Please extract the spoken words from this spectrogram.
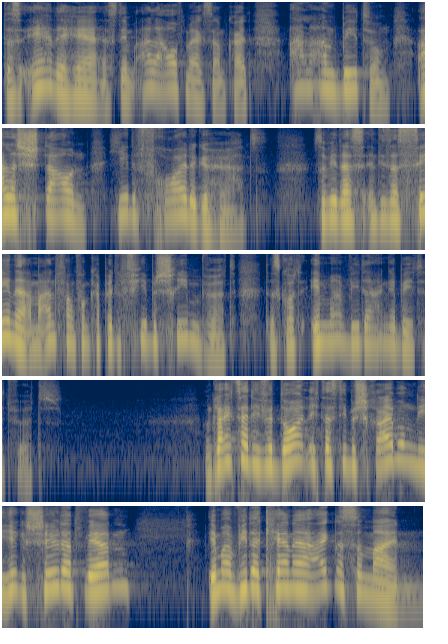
Dass er der Herr ist, dem alle Aufmerksamkeit, alle Anbetung, alles Staunen, jede Freude gehört. So wie das in dieser Szene am Anfang von Kapitel 4 beschrieben wird, dass Gott immer wieder angebetet wird. Und gleichzeitig wird deutlich, dass die Beschreibungen, die hier geschildert werden, immer wiederkehrende Ereignisse meinen.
